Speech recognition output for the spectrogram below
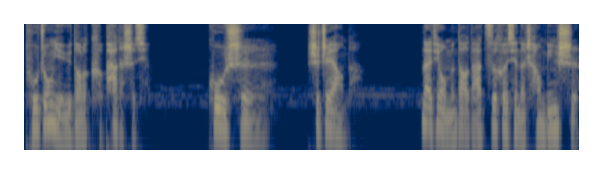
途中也遇到了可怕的事情。故事是这样的：那天我们到达滋贺县的长滨市，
